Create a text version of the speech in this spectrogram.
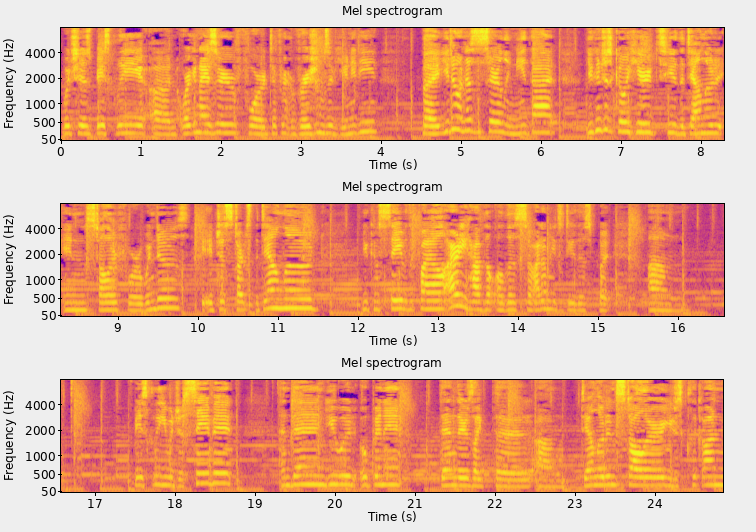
which is basically an organizer for different versions of Unity, but you don't necessarily need that. You can just go here to the download installer for Windows. It just starts the download. You can save the file. I already have all this, so I don't need to do this, but um, basically you would just save it, and then you would open it. Then there's like the um, download installer. You just click on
